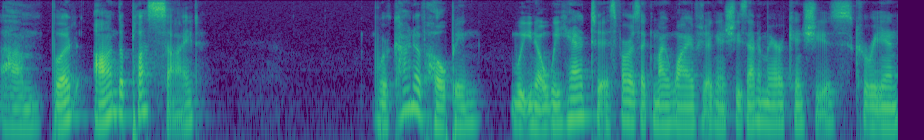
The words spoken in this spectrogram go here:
Um, but on the plus side, we're kind of hoping we you know we had to as far as like my wife again she's not American she is Korean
